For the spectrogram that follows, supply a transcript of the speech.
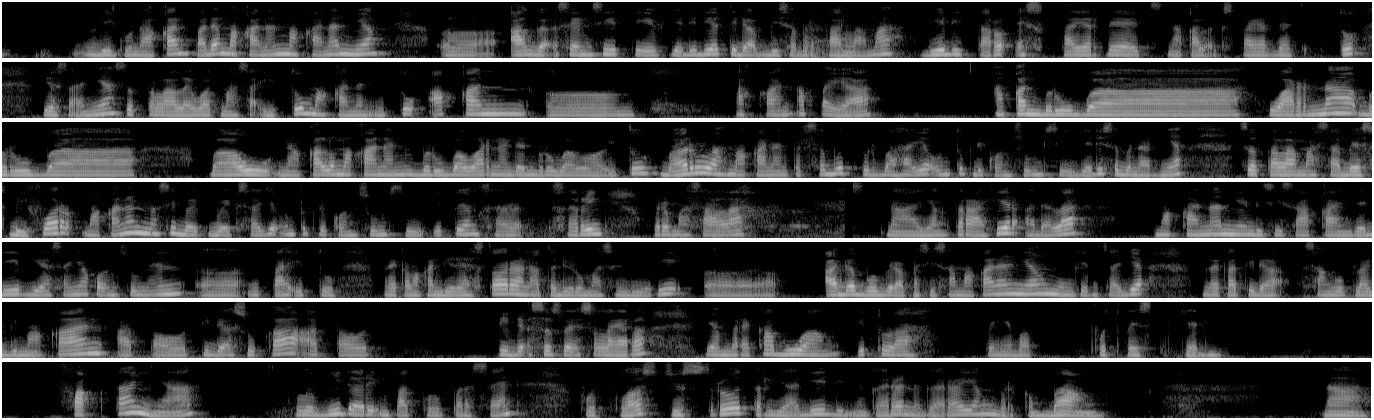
digunakan pada makanan-makanan yang uh, agak sensitif jadi dia tidak bisa bertahan lama dia ditaruh expired dates nah kalau expired dates itu biasanya setelah lewat masa itu makanan itu akan um, akan apa ya akan berubah warna berubah bau. Nah, kalau makanan berubah warna dan berubah bau itu barulah makanan tersebut berbahaya untuk dikonsumsi. Jadi sebenarnya setelah masa best before, makanan masih baik-baik saja untuk dikonsumsi. Itu yang sering bermasalah. Nah, yang terakhir adalah makanan yang disisakan. Jadi biasanya konsumen uh, entah itu mereka makan di restoran atau di rumah sendiri uh, ada beberapa sisa makanan yang mungkin saja mereka tidak sanggup lagi makan atau tidak suka atau tidak sesuai selera yang mereka buang. Itulah penyebab food waste terjadi. Faktanya, lebih dari 40% food loss justru terjadi di negara-negara yang berkembang. Nah,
